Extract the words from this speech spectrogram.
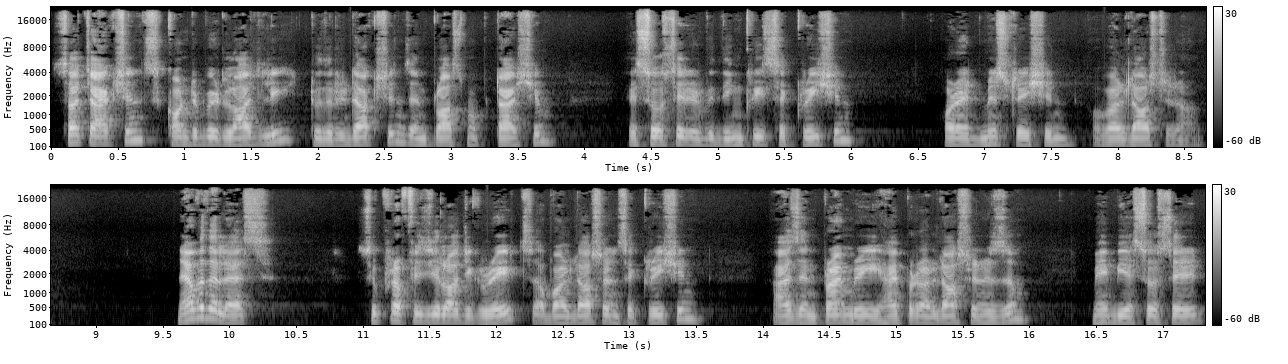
Such actions contribute largely to the reductions in plasma potassium associated with increased secretion or administration of aldosterone. Nevertheless, supraphysiologic rates of aldosterone secretion, as in primary hyperaldosteronism, may be associated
